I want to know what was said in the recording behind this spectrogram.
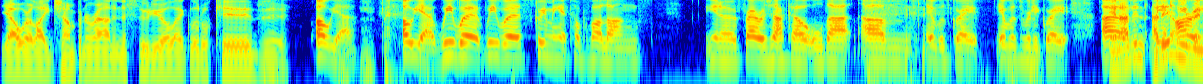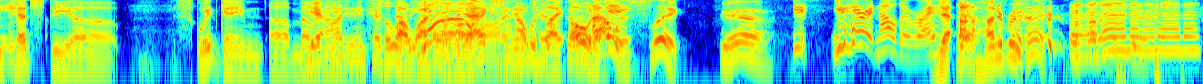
y'all were like jumping around in the studio like little kids, or Oh yeah, oh yeah. We were we were screaming at top of our lungs. You know, Frere Jacques, all that. Um, it was great. It was really great. Um, and I didn't I didn't even catch the uh, Squid Game uh, melody I in it didn't catch until I watched either. your Yeah. reaction. I I, was like, that. oh, that Okay. was slick. Yeah. You hear it now, though, right? Yeah, yeah, 100%. 100%.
